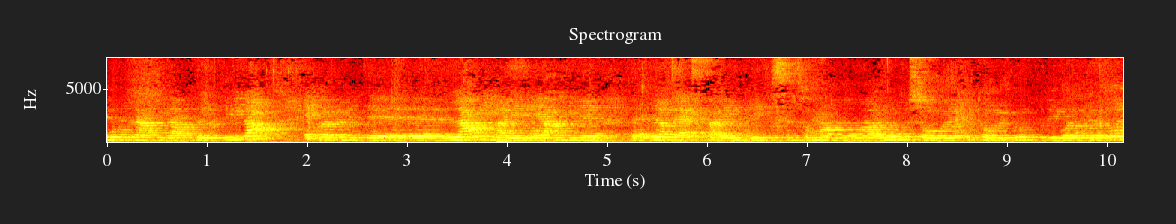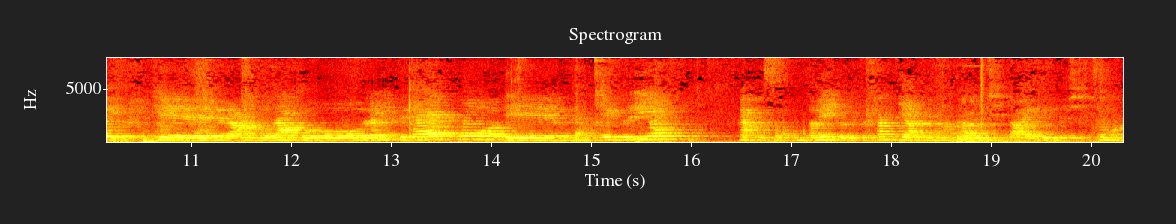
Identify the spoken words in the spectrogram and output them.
burocratica dell'attività e poi ovviamente eh, l'anima e le anime eh, della festa e insomma Lucio e tutto il gruppo di collaboratori che hanno dato veramente corpo e, e brio a questo appuntamento che per tanti anni mancava in città e che invece insomma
